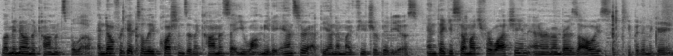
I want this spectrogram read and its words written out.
Let me know in the comments below. And don't forget to leave questions in the comments that you want me to answer at the end of my future videos. And thank you so much for watching, and remember as always, keep it in the green.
